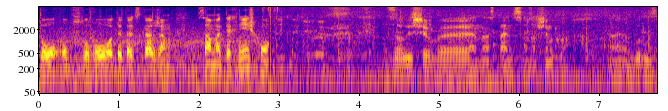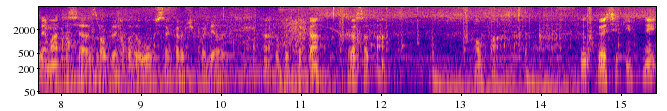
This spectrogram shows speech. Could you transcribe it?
дообслуговувати, так скажемо, саме технічку. Залишив е, на станції машинку. Е, Будуть займатися, зроблять ходову, все коротше поділять. А тут ось така красота. Опа. Тут песики. Ей.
